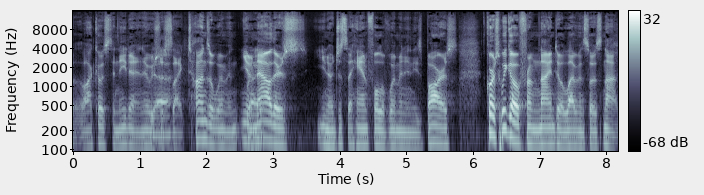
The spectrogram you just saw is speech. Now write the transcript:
La Costanita and there was Yeah. just like tons of women. You know, Right. now there's you know just a handful of women in these bars. Of course, we go from 9 to 11 so it's not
